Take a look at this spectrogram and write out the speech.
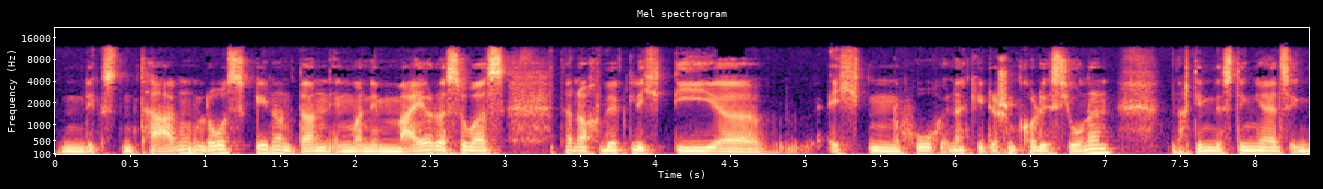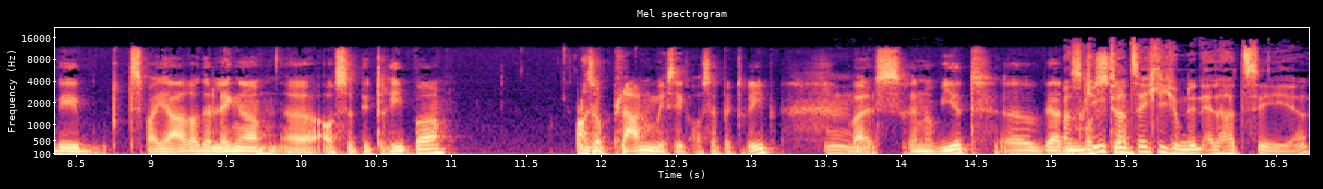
in den nächsten Tagen losgehen und dann irgendwann im Mai oder sowas dann auch wirklich die äh, echten hochenergetischen Kollisionen, nachdem das Ding ja jetzt irgendwie zwei Jahre oder länger äh, außer Betrieb war. Also planmäßig außer Betrieb, weil es renoviert äh, werden Also es ging musste. tatsächlich um den LHC, ja?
